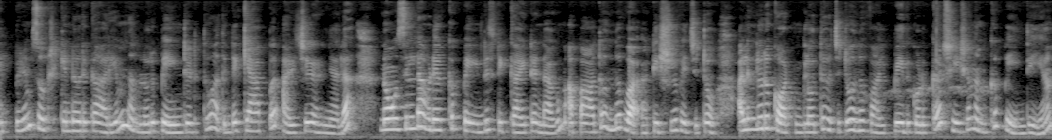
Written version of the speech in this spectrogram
എപ്പോഴും സൂക്ഷിക്കേണ്ട ഒരു കാര്യം നമ്മളൊരു പെയിന്റ് എടുത്തു അതിന്റെ ക്യാപ്പ് അഴിച്ചു കഴിഞ്ഞാൽ നോസിലിന്റെ അവിടെയൊക്കെ പെയിന്റ് സ്റ്റിക്കായിട്ടുണ്ടാകും അപ്പോൾ അതൊന്ന് ടിഷ്യൂ വെച്ചിട്ടോ അല്ലെങ്കിൽ ഒരു കോട്ടൺ ക്ലോത്ത് വെച്ചിട്ടോ ഒന്ന് വൈപ്പ് ചെയ്ത് കൊടുക്കുക ശേഷം നമുക്ക് പെയിന്റ് ചെയ്യാം.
